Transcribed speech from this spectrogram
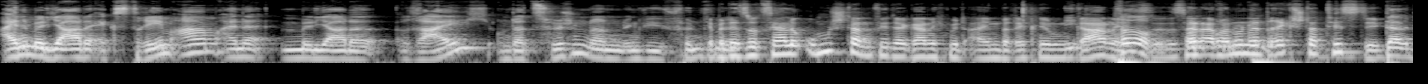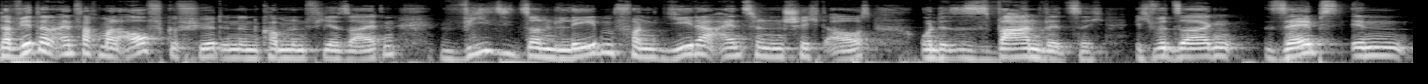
Eine Milliarde extrem arm, eine Milliarde reich und dazwischen dann irgendwie fünf. Ja, aber der soziale Umstand wird ja gar nicht mit einberechnet und gar nichts. auf, Das ist halt und- einfach nur eine Dreckstatistik. da, da wird dann einfach mal aufgeführt in den kommenden vier Seiten, wie sieht so ein Leben von jeder einzelnen Schicht aus und es ist wahnwitzig. Ich würde sagen, selbst in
